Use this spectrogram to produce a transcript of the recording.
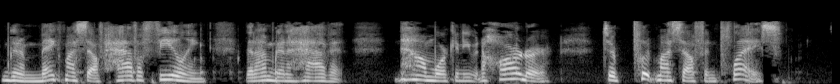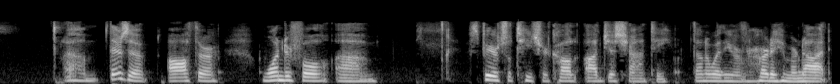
I'm going to make myself have a feeling that I'm going to have it. Now I'm working even harder to put myself in place. Um, there's a author, wonderful, um, spiritual teacher called Adyashanti. Don't know whether you've ever heard of him or not.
